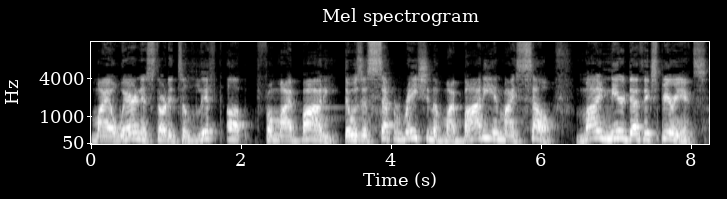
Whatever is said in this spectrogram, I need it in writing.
My awareness started to lift up from my body. There was a separation of my body and myself. My near death experience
